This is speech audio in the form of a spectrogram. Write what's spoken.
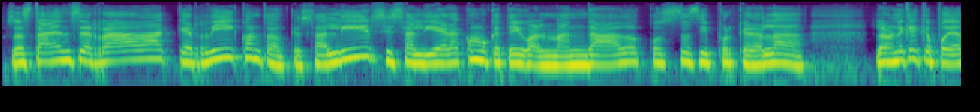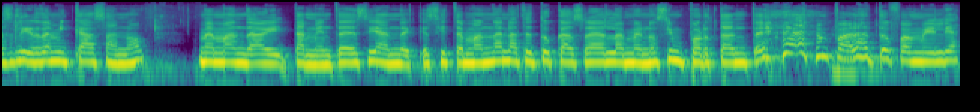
O sea, estaba encerrada, qué rico, no tengo que salir. Si saliera, como que te digo, al mandado, cosas así, porque era la, la única que podía salir de mi casa, ¿no? Me mandaba y también te decían de que si te mandan a tu casa es la menos importante para tu familia,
